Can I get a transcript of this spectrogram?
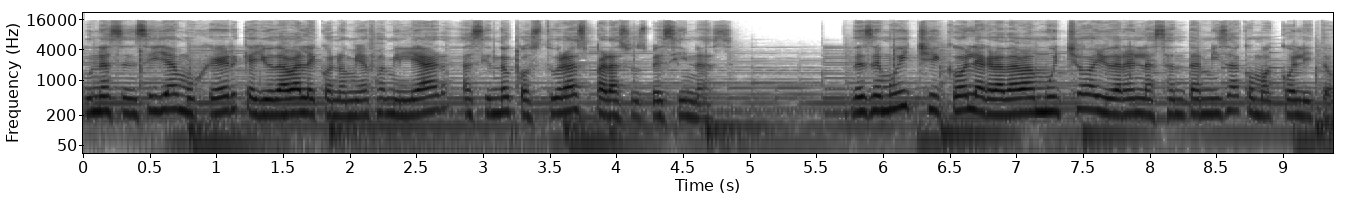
una sencilla mujer que ayudaba a la economía familiar haciendo costuras para sus vecinas. Desde muy chico le agradaba mucho ayudar en la Santa Misa como acólito,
